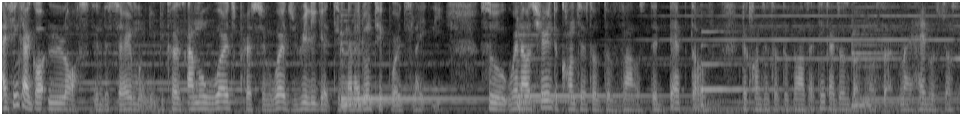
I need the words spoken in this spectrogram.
I think I got lost in the ceremony because I'm a words person. Words really get to me, and I don't take words lightly. So when I was hearing the content of the vows, the depth of the content of the vows, I think I just got lost. My head was just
